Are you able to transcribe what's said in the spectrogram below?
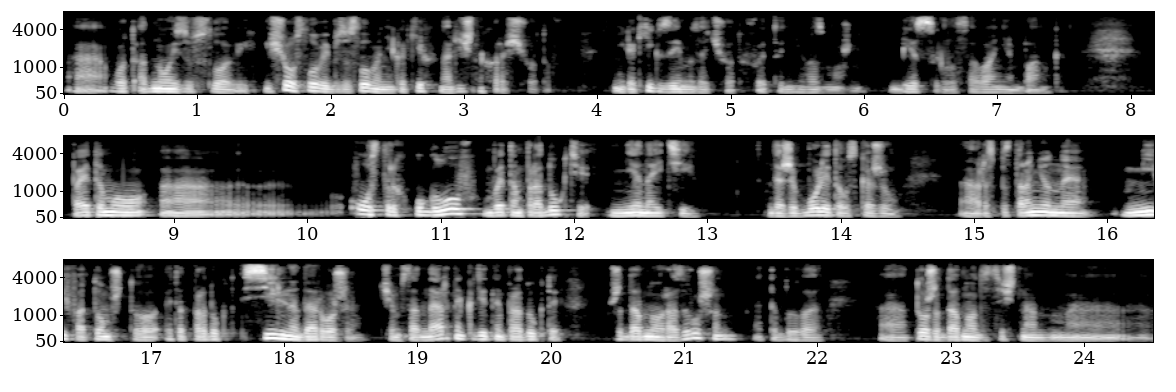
Вот одно из условий. Еще условие, безусловно, никаких наличных расчетов, никаких взаимозачетов. Это невозможно без согласования банка. Поэтому э, острых углов в этом продукте не найти. Даже более того скажу, э, распространенный миф о том, что этот продукт сильно дороже, чем стандартные кредитные продукты, уже давно разрушен. Это было тоже давно достаточно,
